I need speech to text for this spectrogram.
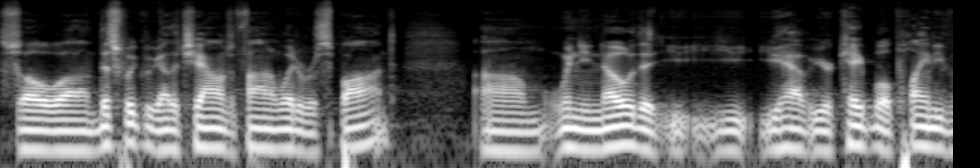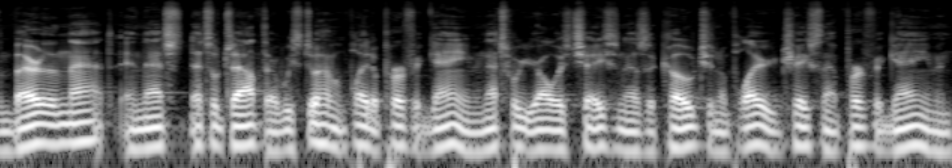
So uh, this week we got the challenge to find a way to respond. Um, when you know that you, you, you, have you're capable of playing even better than that, and that's that's what's out there. We still haven't played a perfect game, and that's what you're always chasing as a coach and a player. You're chasing that perfect game, and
